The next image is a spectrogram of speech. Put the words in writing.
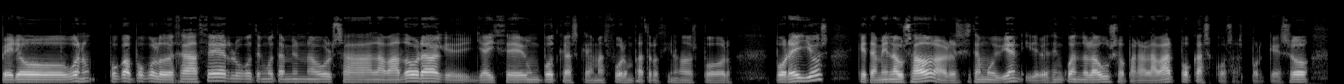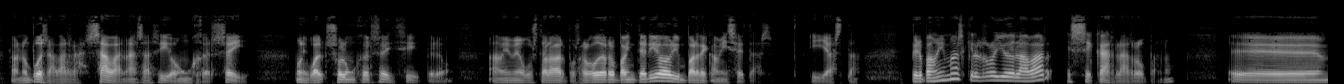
Pero bueno, poco a poco lo dejé de hacer. Luego tengo también una bolsa lavadora, que ya hice un podcast que además fueron patrocinados por, por ellos, que también la he usado. La verdad es que está muy bien y de vez en cuando la uso para lavar pocas cosas, porque eso, no puedes lavar las sábanas así o un jersey. Bueno, igual solo un jersey sí, pero a mí me gusta lavar pues algo de ropa interior y un par de camisetas. Y ya está. Pero para mí más que el rollo de lavar es secar la ropa, ¿no? Eh,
